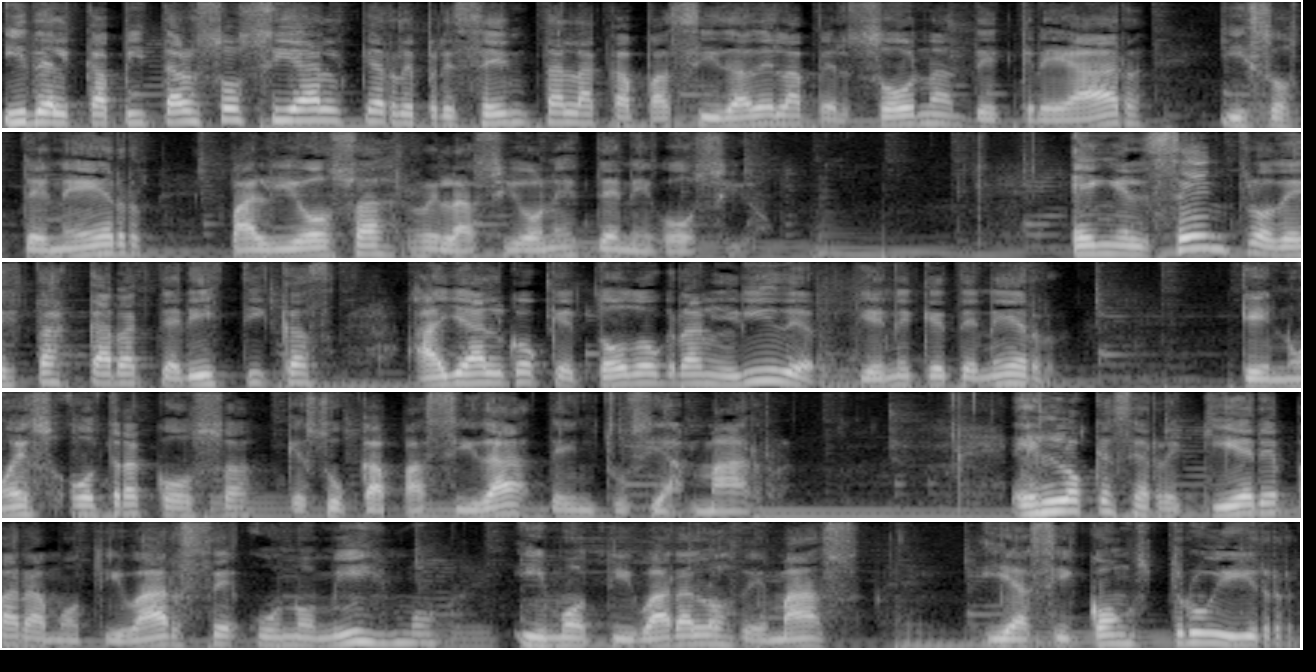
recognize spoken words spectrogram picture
y del capital social que representa la capacidad de la persona de crear y sostener valiosas relaciones de negocio. En el centro de estas características hay algo que todo gran líder tiene que tener, que no es otra cosa que su capacidad de entusiasmar. Es lo que se requiere para motivarse uno mismo y motivar a los demás, y así construir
